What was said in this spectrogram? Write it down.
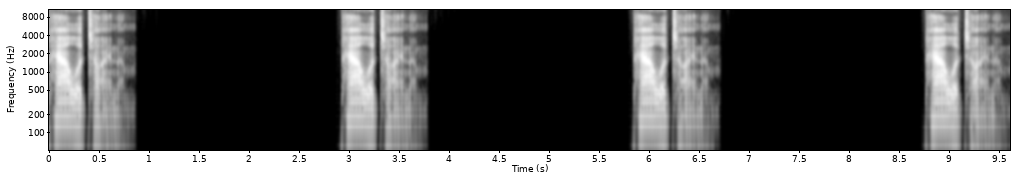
Palatinum. Palatinum. Palatinum. Palatinum.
